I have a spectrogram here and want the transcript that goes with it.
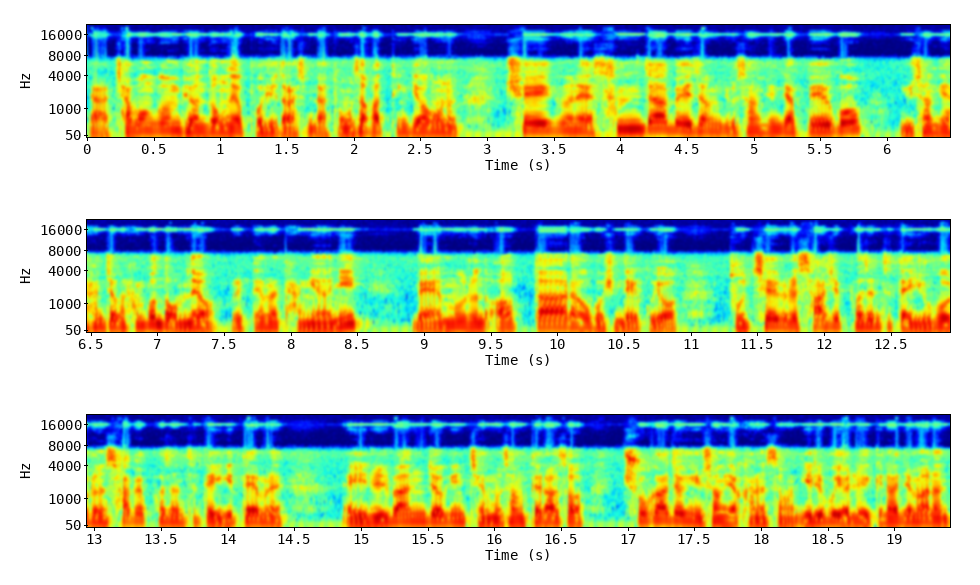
자, 자본금 변동 내역 보시도록 하겠습니다. 동사 같은 경우는 최근에 3자 배정 유상증자 빼고 유상증자 한 적은 한 번도 없네요. 그렇기 때문에 당연히 매물은 없다라고 보시면 되겠고요. 부채비율 40%대, 유보율은 400%대이기 때문에 일반적인 재무 상태라서 추가적인 유상증자 가능성은 일부 열려 있긴 하지만은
